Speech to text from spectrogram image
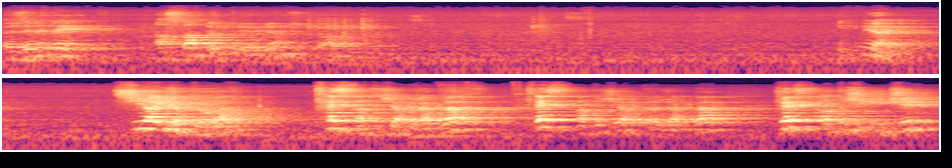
Özdemir Bey asfalt döktürüyor biliyor musunuz bu? Bitmiyor. SİHA'yı yapıyorlar. Test atışı yapacaklar. Test atışı yaptıracaklar. Test atışı için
